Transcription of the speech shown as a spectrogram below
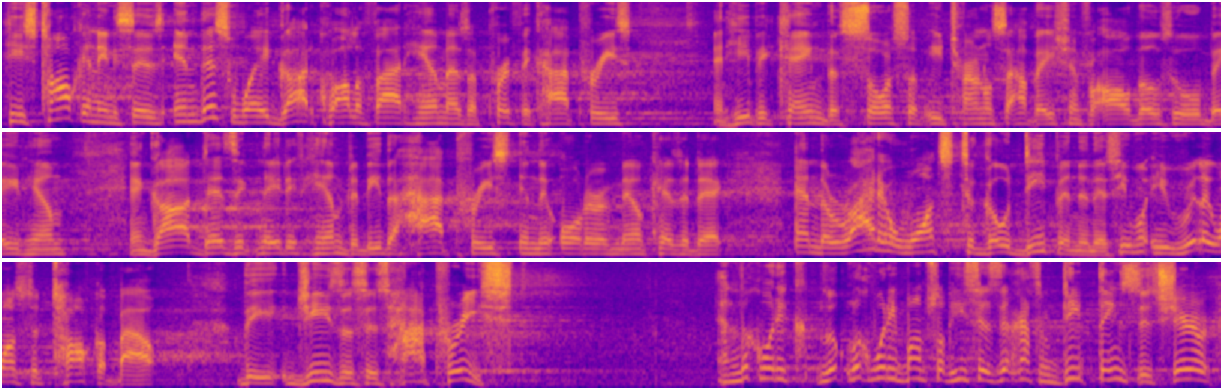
he's talking and he says, In this way, God qualified him as a perfect high priest and he became the source of eternal salvation for all those who obeyed him. And God designated him to be the high priest in the order of Melchizedek. And the writer wants to go deep into this. He, he really wants to talk about the Jesus is high priest. And look what he look, look what he bumps up. He says, I got some deep things to share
